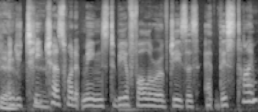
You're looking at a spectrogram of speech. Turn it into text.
And you teach us what it means to be a follower of Jesus at this time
